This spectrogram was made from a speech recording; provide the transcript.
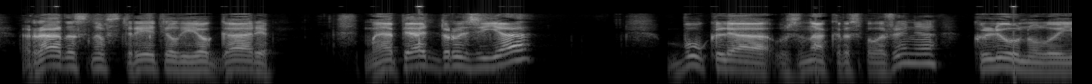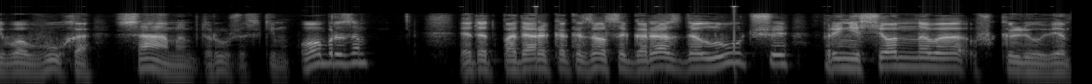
— радостно встретил ее Гарри. «Мы опять друзья?» Букля в знак расположения клюнула его в ухо самым дружеским образом. Этот подарок оказался гораздо лучше принесенного в клюве.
